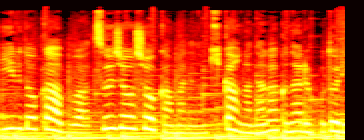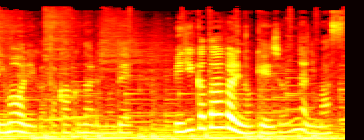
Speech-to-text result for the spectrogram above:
イールドカーブは通常償還までの期間が長くなるほど利回りが高くなるので右肩上がりの形状になります。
